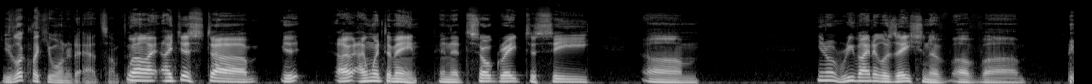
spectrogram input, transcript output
You look like you wanted to add something. Well, I, I just uh, it, I, I, went to Maine, and it's so great to see, um, you know, revitalization of of uh,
